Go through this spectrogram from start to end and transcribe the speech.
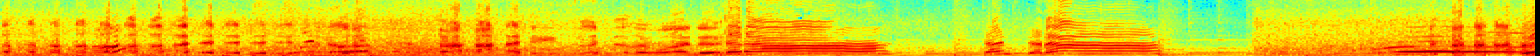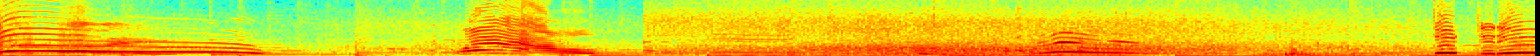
He's like another one? Ta-da! Dun ta-da! wow! Do do do!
